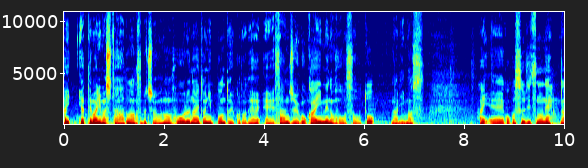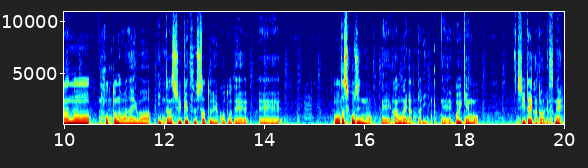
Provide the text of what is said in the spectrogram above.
はいやってまいりました。ドーナツ部長の「ホールナイトニッポン」ということで、えー、35回目の放送となります。はい、えー、ここ数日のねあのホットな話題は一旦集結したということで、えー、私個人の、え考えだったり、えご意見を知りたい方はですね、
